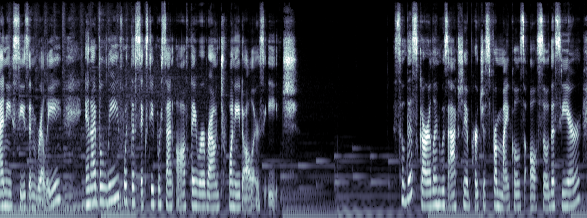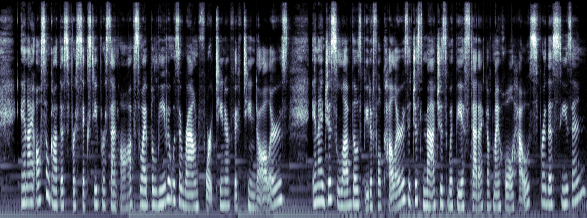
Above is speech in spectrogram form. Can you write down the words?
any season really. And I believe with the 60% off, they were around $20 each. So this garland was actually a purchase from Michaels also this year. And I also got this for 60% off. So I believe it was around 14 or $15. And I just love those beautiful colors. It just matches with the aesthetic of my whole house for this season.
